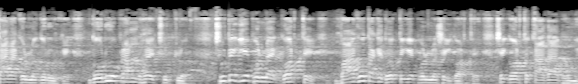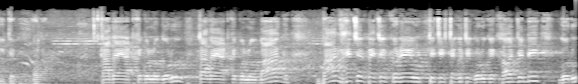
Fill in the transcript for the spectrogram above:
তারা করল গরুরকে। গরুও প্রাণ ভয়ে ছুটলো। ছুটে গিয়ে পড়ল এক গর্তে। বাঘও তাকে ধরতে গিয়ে পড়ল সেই গর্তে। সেই গর্ত কাদা ভূমিতে ভরা। কাদায় আটকে পড়ল গরু, কাদায় আটকে পড়ল বাঘ। বাঘ হ্যাঁচর প্যাচর করে উঠতে চেষ্টা করছে গরুকে খাওয়ার জন্যে। গরু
